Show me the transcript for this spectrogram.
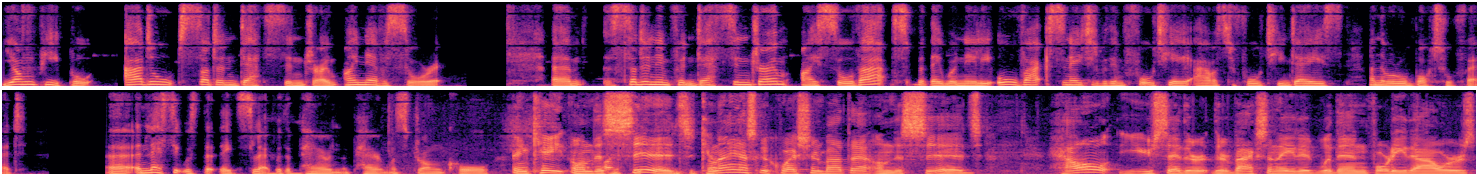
Young people, adult sudden death syndrome. I never saw it. Um, sudden infant death syndrome, I saw that, but they were nearly all vaccinated within 48 hours to 14 days, and they were all bottle fed. Uh, unless it was that they'd slept with a parent, the parent was drunk or. And Kate, on the SIDS, can I ask a question about that? On the SIDS, how you say they're they're vaccinated within 48 hours?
